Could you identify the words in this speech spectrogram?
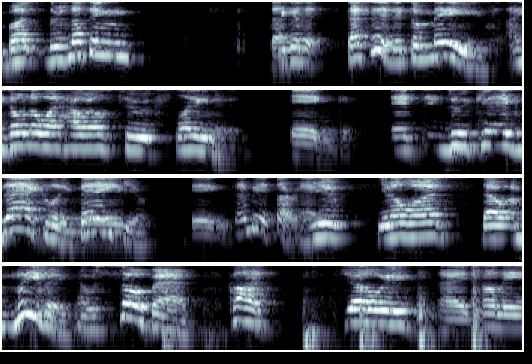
But there's nothing. That's I guess it. that's it. It's a maze. I don't know what how else to explain it. Ing. It, it- exactly. Thank you. Maze. Ing. I mean, it's alright. You you know what? That I'm leaving. That was so bad. God, Joey. Alright, call me.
